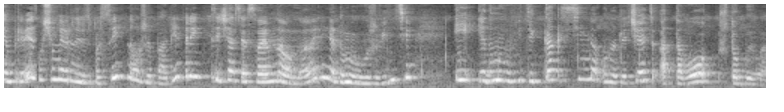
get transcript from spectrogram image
Всем привет! В общем, мы вернулись с бассейна, уже пообедали. Сейчас я в своем новом номере, я думаю, вы уже видите. И я думаю, вы видите, как сильно он отличается от того, что было.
